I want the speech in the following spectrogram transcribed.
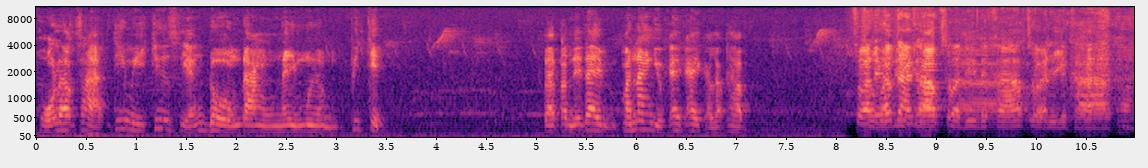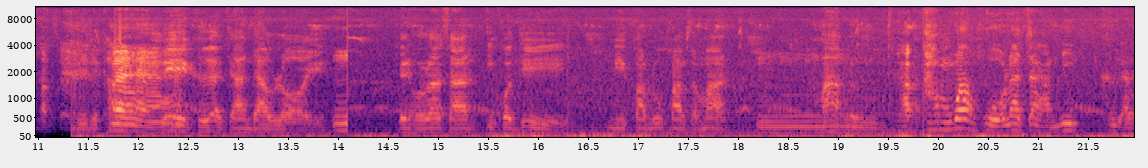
โหราศาสตร์ที่มีชื่อเสียงโด่งดังในเมืองพิจิตรและตอนนี้ได้มานั่งอยู่ใกล้ๆกันแล้วครับ สวัสดีครับอาจารย์ครับ สวัสดีนะครับ สวัสดีนะครับ สวัสดีนะครัแม่นี่คืออาจารย์ดาวลอย เป็นโหราศาสตร์อีกคนที่ มีความรู้ความสามารถมากเลย ครับคำว่าโหราจารย์นี่คืออะไร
